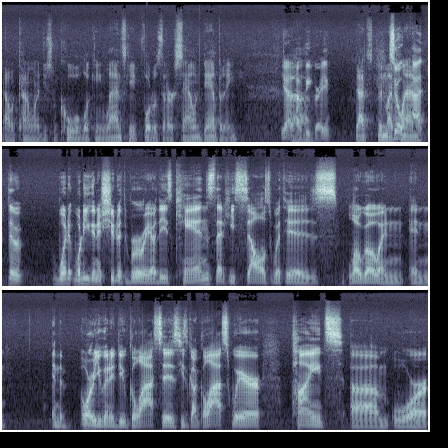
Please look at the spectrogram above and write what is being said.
I would kind of want to do some cool looking landscape photos that are sound dampening. Yeah, that would be Uh, great. That's been my so plan. at the what what are you going to shoot at the brewery? Are these cans that he sells with his logo and and and the or are you going to do glasses? He's got glassware, pints, um, or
